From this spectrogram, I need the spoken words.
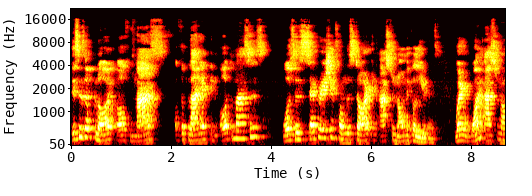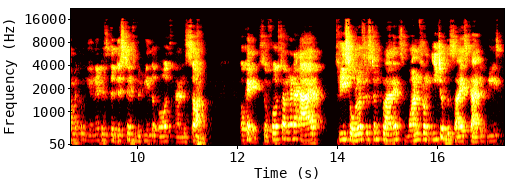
This is a plot of mass of the planet in Earth masses versus separation from the star in astronomical units, where one astronomical unit is the distance between the Earth and the Sun. Okay, so first I'm going to add three solar system planets, one from each of the size categories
